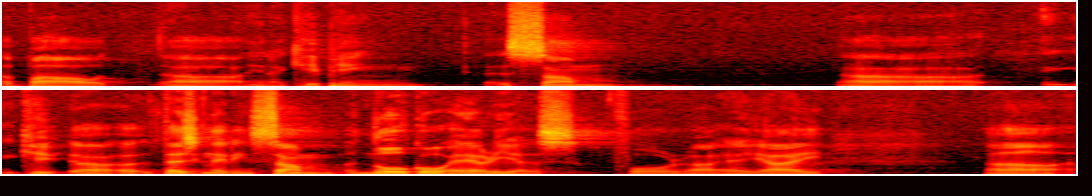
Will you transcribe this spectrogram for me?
about uh, you know keeping some uh, uh, designating some no-go areas for uh, AI. Uh,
